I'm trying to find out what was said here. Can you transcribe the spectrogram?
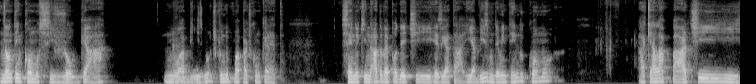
não tem como se jogar no uhum. abismo, tipo indo para uma parte concreta, sendo que nada vai poder te resgatar. E abismo eu entendo como aquela parte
